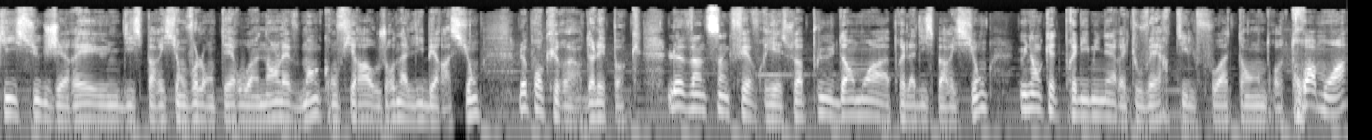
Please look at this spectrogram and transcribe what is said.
qui suggérait une disparition volontaire ou un enlèvement, confiera au journal Libération le procureur de l'époque. Le 25 février, soit plus d'un mois après la disparition, une enquête préliminaire est ouverte, il faut attendre trois mois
